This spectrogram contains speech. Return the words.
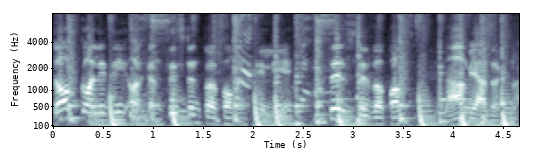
टॉप क्वालिटी और कंसिस्टेंट परफॉर्मेंस के लिए सिर्फ सिल्वर पंप नाम याद रखना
